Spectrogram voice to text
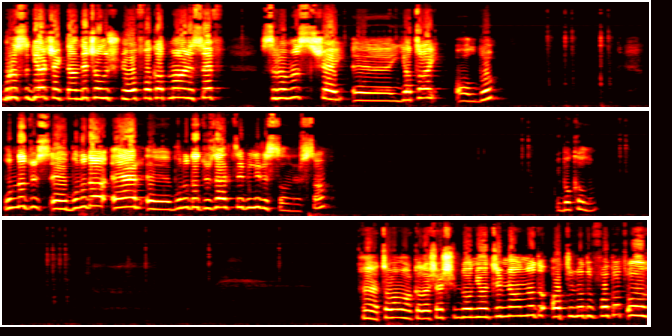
burası gerçekten de çalışıyor fakat maalesef sıramız şey e, yatay oldu. Bunu da düz, e, bunu da eğer e, bunu da düzeltebiliriz sanırsam. Bir bakalım. He tamam arkadaşlar şimdi onun yöntemini anladı hatırladım fakat o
